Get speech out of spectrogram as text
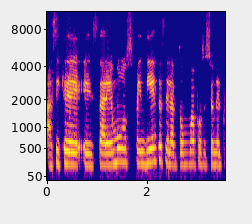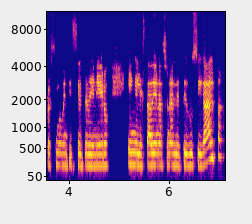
Así que estaremos pendientes de la toma de posesión del próximo 27 de enero en el Estadio Nacional de Tegucigalpa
